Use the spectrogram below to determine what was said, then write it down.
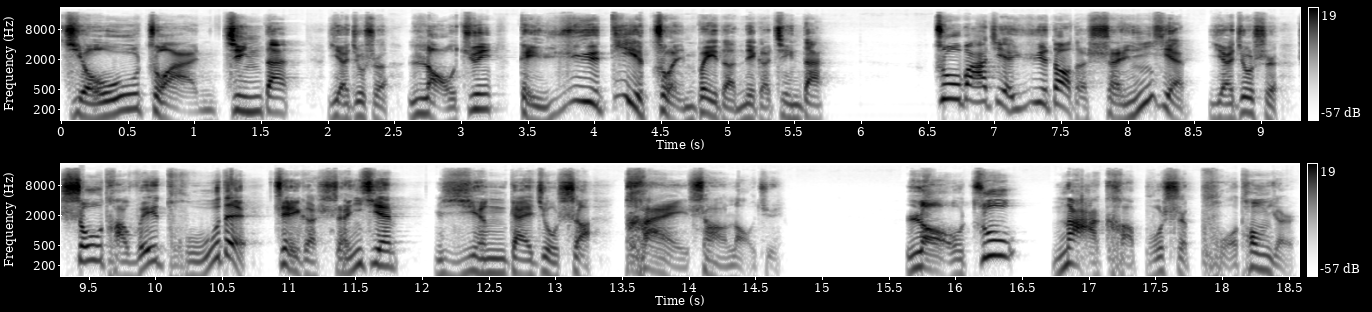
九转金丹，也就是老君给玉帝准备的那个金丹。猪八戒遇到的神仙，也就是收他为徒的这个神仙，应该就是太上老君。老猪那可不是普通人，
